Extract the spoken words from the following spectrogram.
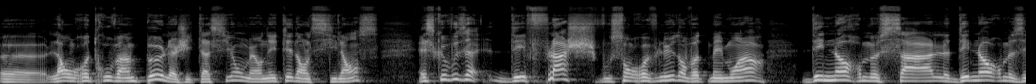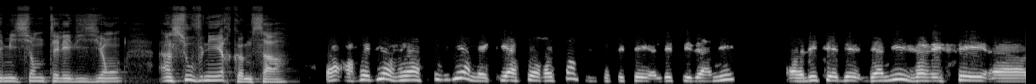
euh, là on retrouve un peu l'agitation, mais on était dans le silence. Est-ce que vous des flashs vous sont revenus dans votre mémoire d'énormes salles, d'énormes émissions de télévision Un souvenir comme ça? À vrai dire, j'ai un souvenir, mais qui est assez récent, puisque c'était l'été dernier. Euh, l'été de- dernier, j'avais fait euh,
